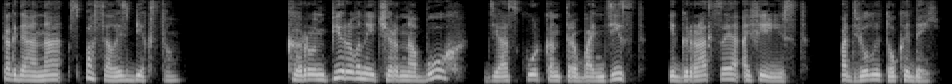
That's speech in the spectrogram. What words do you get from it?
когда она спасалась бегством. Коррумпированный чернобог, диаскур-контрабандист и грация-аферист подвел итог Эдей.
